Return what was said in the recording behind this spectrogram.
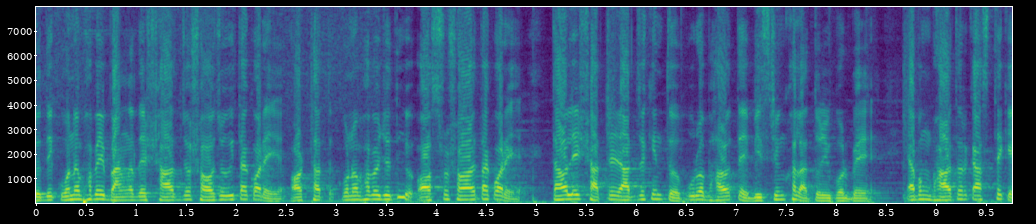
যদি কোনোভাবে বাংলাদেশ সাহায্য সহযোগিতা করে, অর্থাৎ কোনোভাবে যদি অস্ত্র সহায়তা করে তাহলে এই সাতটি রাজ্য কিন্তু পুরো ভারতে বিশৃঙ্খলা তৈরি করবে এবং ভারতের কাছ থেকে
